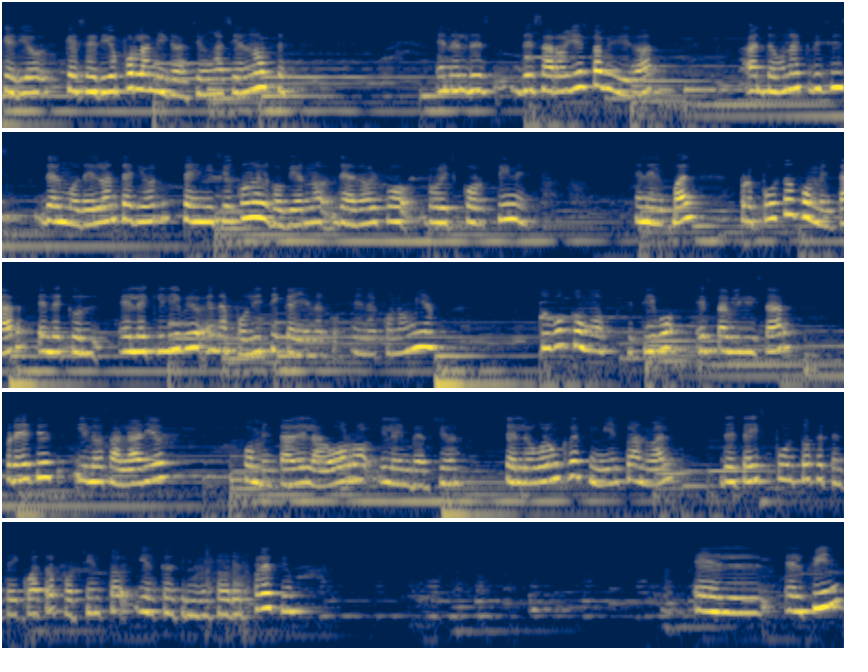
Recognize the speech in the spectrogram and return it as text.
que, dio, que se dio por la migración hacia el norte. En el desarrollo y estabilidad, ante una crisis del modelo anterior, se inició con el gobierno de Adolfo Ruiz Cortines, en el cual propuso fomentar el, equilibrio en la política y en la, en la economía tuvo como objetivo estabilizar precios y los salarios, fomentar el ahorro y la inversión. Se logró un crecimiento anual de 6.74% y el crecimiento del precio. El, fin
